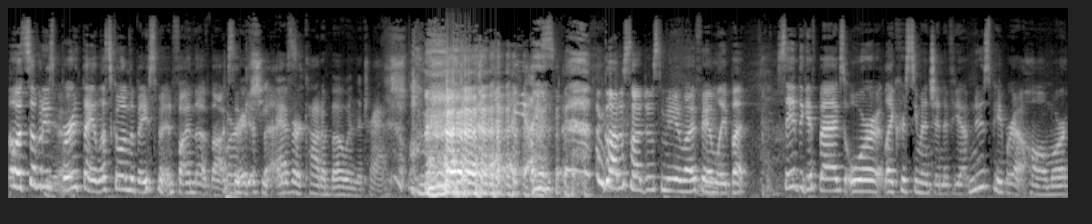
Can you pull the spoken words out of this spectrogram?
oh, it's somebody's Yeah. birthday. Let's go in the basement and find that box Or of if gift she bags. ever caught a bow in the trash. yes. I'm glad it's not just me and my family, but save the gift bags, or like Christy mentioned, if you have newspaper at home, or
